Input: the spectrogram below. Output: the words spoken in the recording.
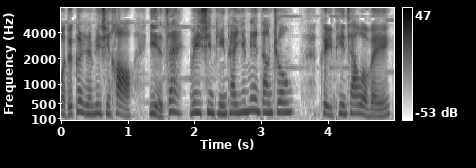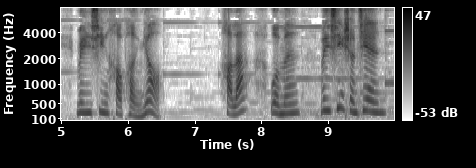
我的个人微信号也在微信平台页面当中，可以添加我为微信好朋友。好了，我们微信上见。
